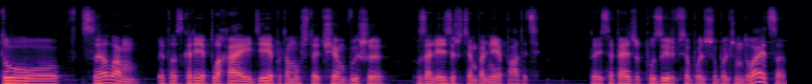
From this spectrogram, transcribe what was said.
то в целом это скорее плохая идея, потому что чем выше залезешь, тем больнее падать. То есть, опять же, пузырь все больше и больше надувается.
